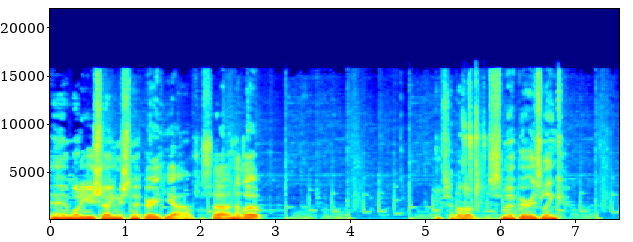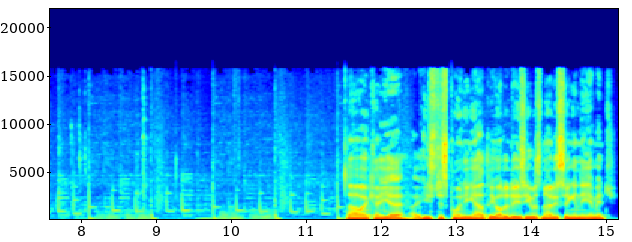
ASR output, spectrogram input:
And what are you showing me, Smurfberry? Here, just uh, another. Let's have a look. Smurfberry's link. Oh, okay, yeah. Uh, He's just pointing out the oddities he was noticing in the image.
